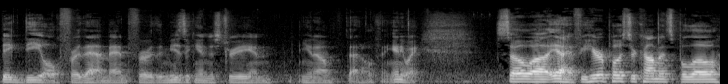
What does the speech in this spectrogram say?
big deal for them and for the music industry and you know that whole thing. Anyway, so uh, yeah, if you hear, post your comments below.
